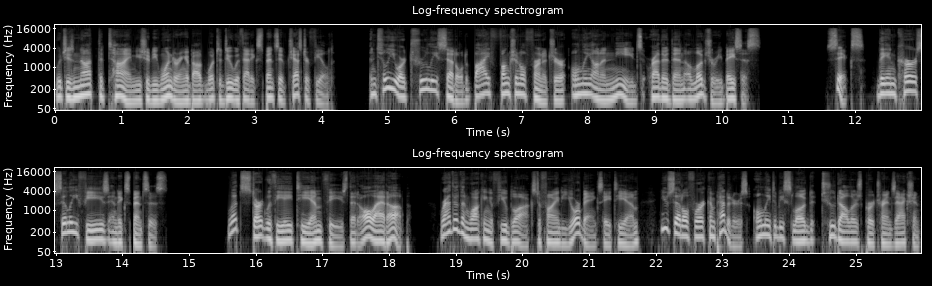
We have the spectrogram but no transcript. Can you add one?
which is not the time you should be wondering about what to do with that expensive Chesterfield. Until you are truly settled, buy functional furniture only on a needs rather than a luxury basis. 6. They incur silly fees and expenses. Let's start with the ATM fees that all add up. Rather than walking a few blocks to find your bank's ATM, you settle for a competitor's only to be slugged $2 per transaction.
